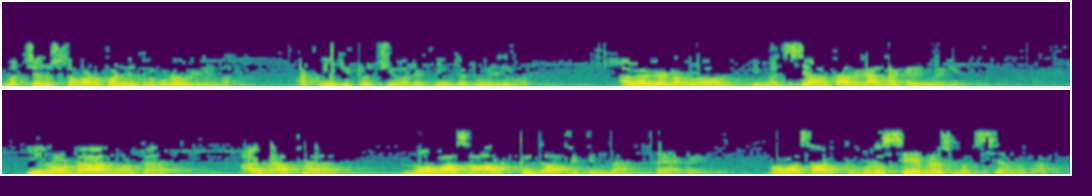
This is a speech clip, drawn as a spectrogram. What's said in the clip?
మర్చెంట్స్తో పాటు పండితులు కూడా వెళ్ళేవారు. అటు నుంచి ఇటు వచ్చేవారు ఇటు నుంచి అటు వెళ్ళేవారు. ఆ వెళ్ళడంలో ఈ మత్స్యావతార గాథ అక్కడికి వెళ్ళింది. ఈ నోట ఆ నోట ఆ గాథ నోవాస్ ఆర్క్ గాథ కింద తయారైంది. నోవాస్ ఆర్క్ కూడా సేమ్ యాజ్ మత్స్యావతారం.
